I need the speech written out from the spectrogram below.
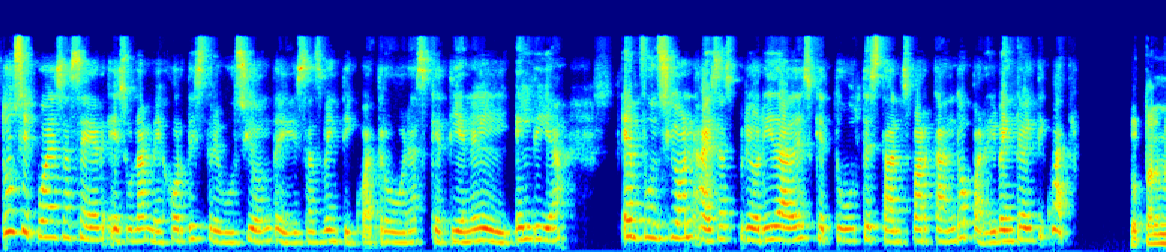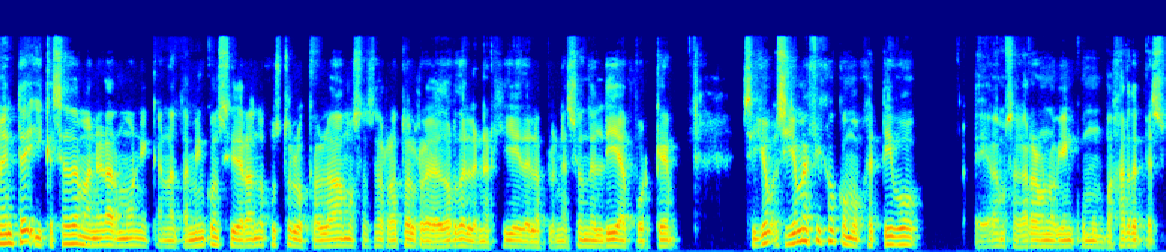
tú sí puedes hacer es una mejor distribución de esas 24 horas que tiene el, día en función a esas prioridades que tú te estás marcando para el 2024. Totalmente, y que sea de manera armónica, ¿no? También considerando justo lo que hablábamos hace rato alrededor de la energía y de la planeación del día, porque si yo, si yo me fijo como objetivo, eh, vamos a agarrar uno bien común, bajar de peso,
